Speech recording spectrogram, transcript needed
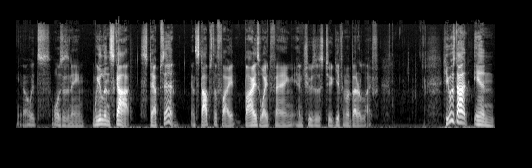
You know, it's what was his name? Whelan Scott steps in and stops the fight, buys White Fang, and chooses to give him a better life. He was not in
